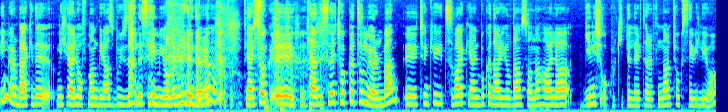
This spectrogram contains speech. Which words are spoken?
Bilmiyorum belki de Michael Hoffman biraz bu yüzden de sevmiyor olabilir diyor ama yani çok e, kendisine çok katılmıyorum ben. E, çünkü Zweig yani bu kadar yıldan sonra hala geniş okur kitleleri tarafından çok seviliyor.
